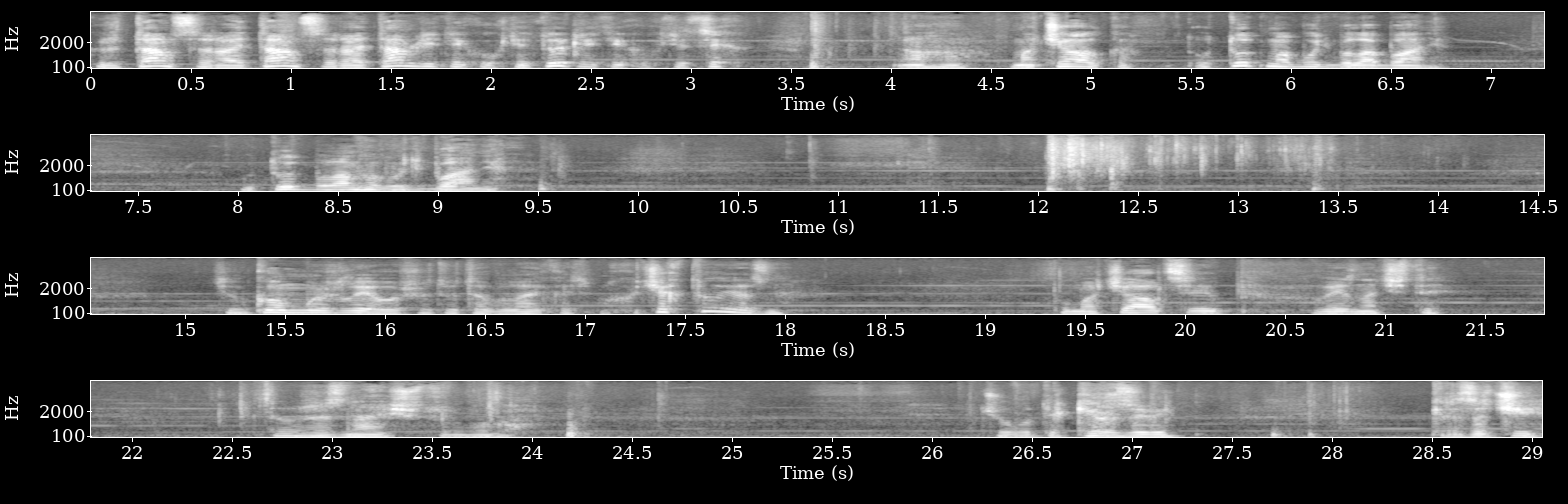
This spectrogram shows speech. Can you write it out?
Кажу, там сарай, там сарай, там літня кухня, тут літня кухня, цих. Ага, мочалка. Отут, мабуть, була баня. Отут була, мабуть, баня. Цілком можливо, що тут була якась. Хоча хто його знає. По мочалці визначити. Хто вже знає, що тут було. Чоботи кирзові. Кирзачі.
